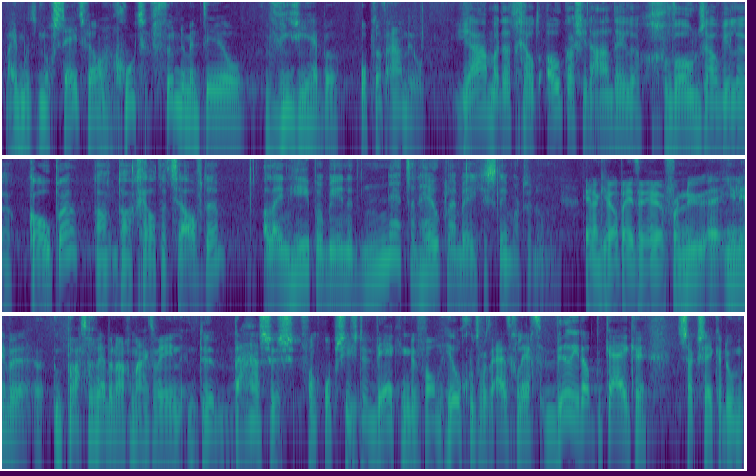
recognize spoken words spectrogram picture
maar je moet nog steeds wel een goed fundamenteel visie hebben op dat aandeel. Ja, maar dat geldt ook als je de aandelen gewoon zou willen kopen. Dan geldt hetzelfde. Alleen hier probeer je het net een heel klein beetje slimmer te doen. Oké, dankjewel Peter. Eh, Voor nu, eh, jullie hebben eh, een prachtig webinar gemaakt waarin de basis van opties, de werking ervan, heel goed wordt uitgelegd. Wil je dat bekijken? Dat zou ik zeker doen.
